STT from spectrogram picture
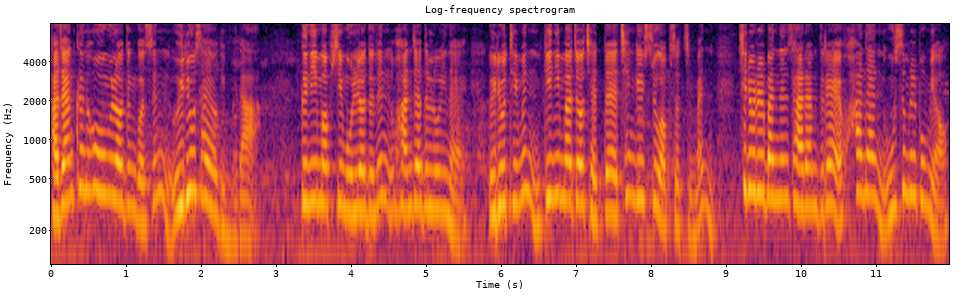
가장 큰 호응을 얻은 것은 의료 사역입니다. 끊임없이 몰려드는 환자들로 인해 의료팀은 끼니마저 제때 챙길 수 없었지만 치료를 받는 사람들의 환한 웃음을 보며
